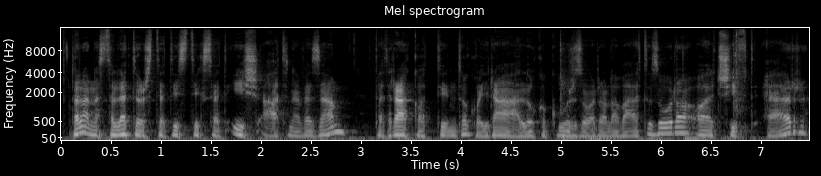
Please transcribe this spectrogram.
Talán ezt a letter statistics-et is átnevezem, tehát rákattintok, vagy ráállok a kurzorral a változóra, Alt-Shift-R,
